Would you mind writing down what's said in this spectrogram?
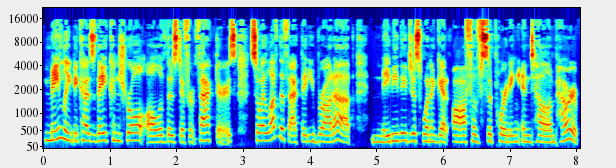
mainly because they control all of those different factors. So I love the fact that you brought up maybe they just want to get off of supporting Intel and Power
